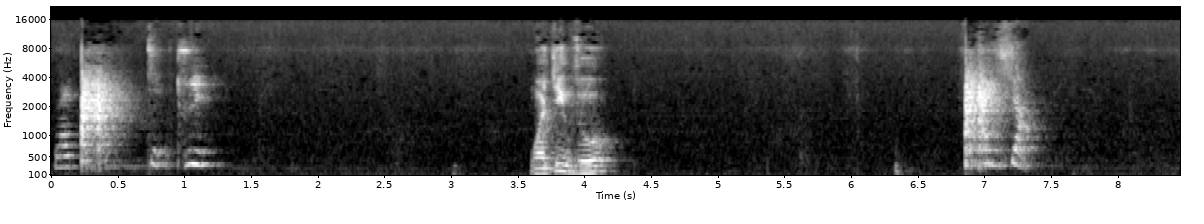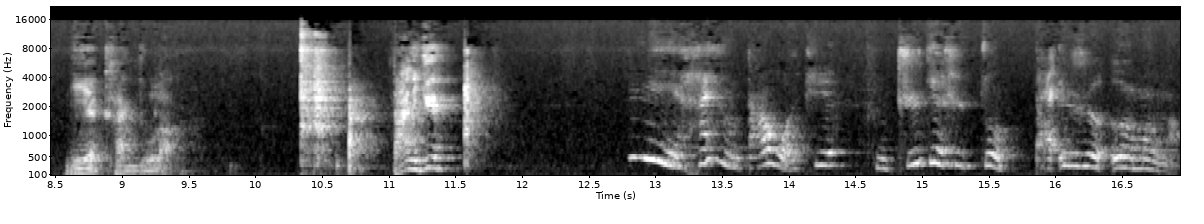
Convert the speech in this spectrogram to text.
来进卒。我进卒。看相。你也看住了。打你去。你还想打我去？你直接是做白日噩梦了。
